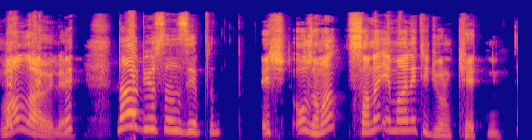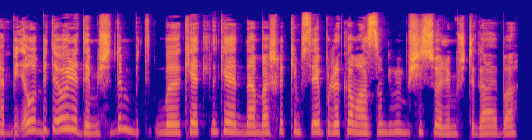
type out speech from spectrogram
Vallahi öyle. Ne yapıyorsanız yapın. E işte o zaman sana emanet ediyorum Catelyn. Ya bir, o bir de öyle demişti değil mi? Catelyn Kennedy'den başka kimseye bırakamazdım gibi bir şey söylemişti galiba.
